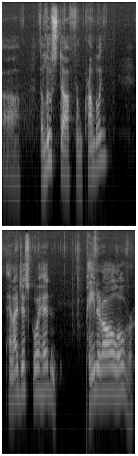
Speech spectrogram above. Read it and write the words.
uh, the loose stuff from crumbling, and I just go ahead and paint it all over.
